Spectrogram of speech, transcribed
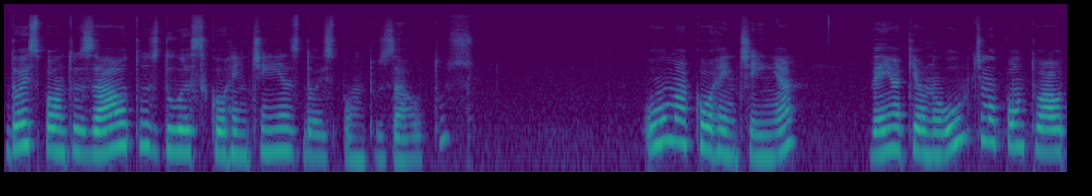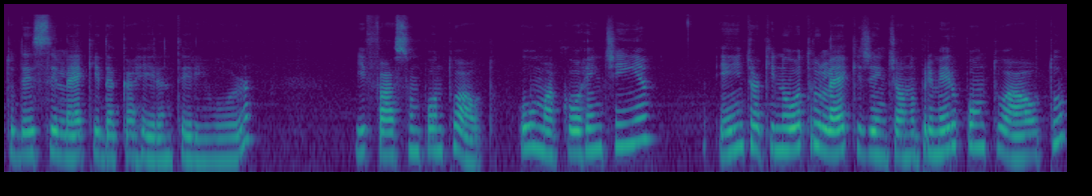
Dois pontos altos, duas correntinhas, dois pontos altos. Uma correntinha, Venho aqui, ó, no último ponto alto desse leque da carreira anterior e faço um ponto alto. Uma correntinha, entro aqui no outro leque, gente, ó, no primeiro ponto alto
